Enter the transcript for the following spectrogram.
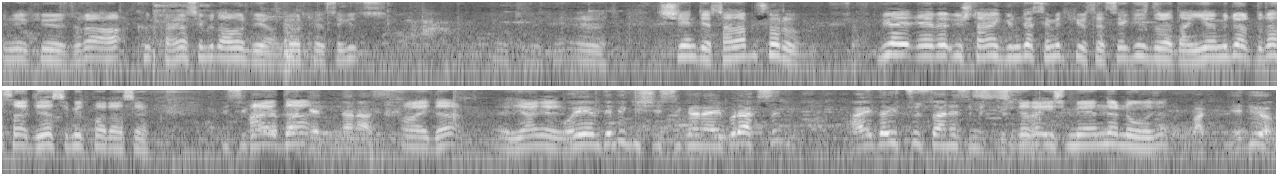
1200 lira 40 tane simit alır diyor. 4 kere 8. Evet. Şimdi sana bir soru. Bir eve 3 tane günde simit yiyorsa 8 liradan 24 lira sadece simit parası. Bir sigara ayda, paketinden az. Ayda e, yani... O evde bir kişi sigarayı bıraksın ayda 300 tane simit yiyorsun. Sigara içmeyenler ne olacak? Bak ne diyorum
